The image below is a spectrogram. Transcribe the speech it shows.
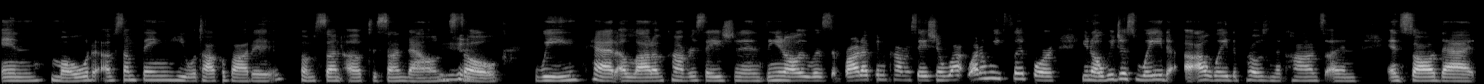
in mode of something, he will talk about it from sun up to sundown. so we had a lot of conversations and you know it was brought up in conversation why, why don't we flip or you know we just weighed outweighed the pros and the cons and and saw that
